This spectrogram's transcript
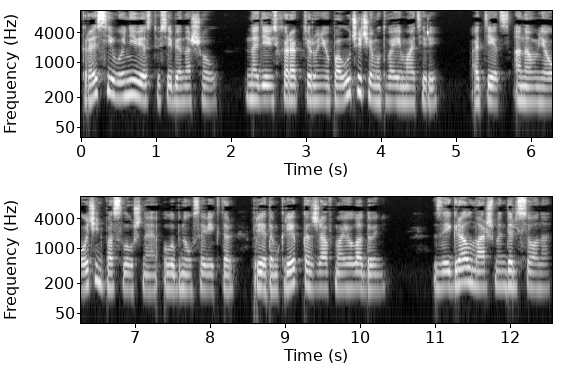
Красивую невесту себе нашел. Надеюсь, характер у нее получше, чем у твоей матери. Отец, она у меня очень послушная, улыбнулся Виктор, при этом крепко сжав мою ладонь. Заиграл марш Мендельсона,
